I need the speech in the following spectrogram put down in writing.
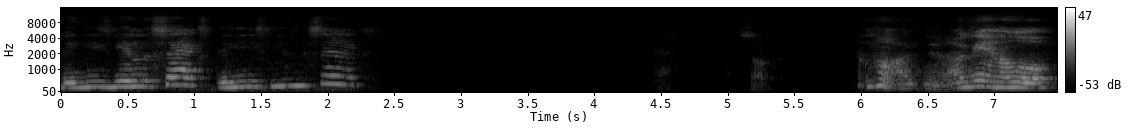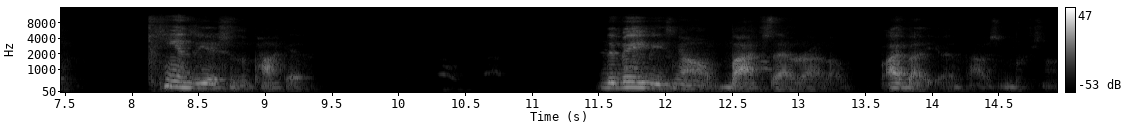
Biggie's getting the sacks. Biggie's getting the sacks. No, I'm getting a little pansy-ish in the pocket. The baby's gonna box that right up. I bet you a thousand percent.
